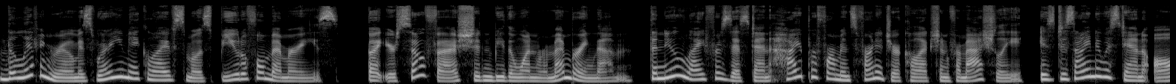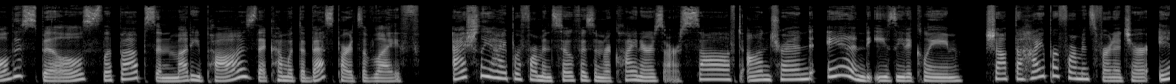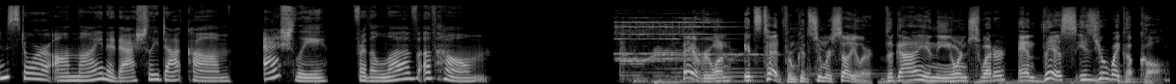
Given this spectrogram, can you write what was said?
The living room is where you make life's most beautiful memories. But your sofa shouldn't be the one remembering them. The new life resistant, high performance furniture collection from Ashley is designed to withstand all the spills, slip ups, and muddy paws that come with the best parts of life. Ashley high performance sofas and recliners are soft, on trend, and easy to clean. Shop the high performance furniture in store or online at Ashley.com. Ashley, for the love of home. Hey everyone, it's Ted from Consumer Cellular, the guy in the orange sweater, and this is your wake up call.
